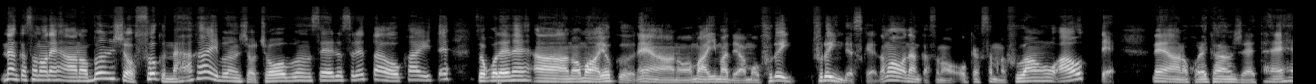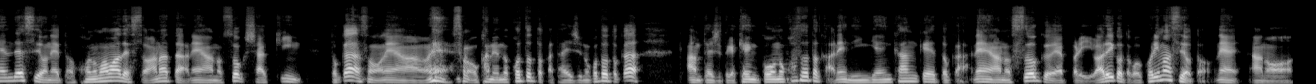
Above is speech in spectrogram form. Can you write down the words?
なんかそのね、あの文章、すごく長い文章、長文セールスレターを書いて、そこでね、あの、まあよくね、あの、まあ今ではもう古い、古いんですけれども、なんかそのお客様の不安を煽って、ね、あの、これからの時代大変ですよね、と、このままですと、あなたはね、あの、すごく借金、とか、そのね、あのね、そのお金のこととか体重のこととか、安体重とか健康のこととかね、人間関係とかね、あの、すごくやっぱり悪いことが起こりますよと、ね、あの、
